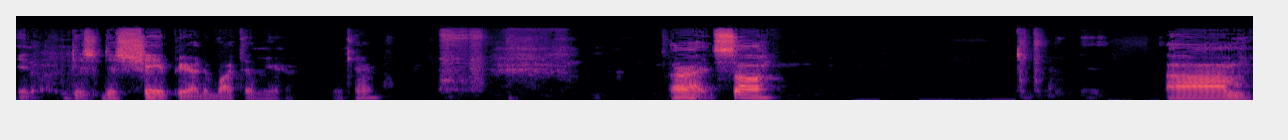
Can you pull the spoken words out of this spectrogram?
you know this this shape here at the bottom here. Okay. All right, so um,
